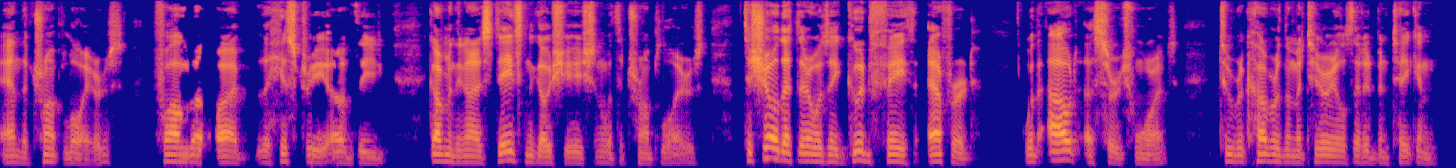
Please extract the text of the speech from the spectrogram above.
and the Trump lawyers, followed up by the history of the government of the United States negotiation with the Trump lawyers, to show that there was a good faith effort without a search warrant to recover the materials that had been taken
